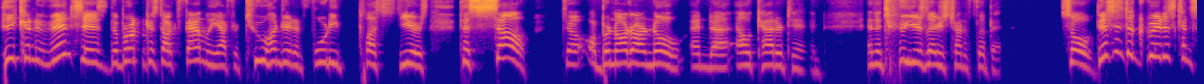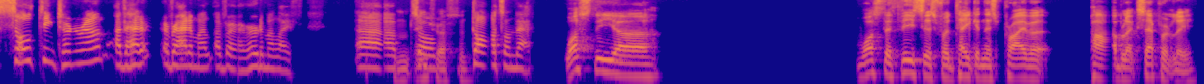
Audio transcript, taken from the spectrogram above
He convinces the Birkenstock family after 240 plus years to sell to uh, Bernard Arnault and uh, L Catterton. And then two years later, he's trying to flip it. So this is the greatest consulting turnaround I've had ever had in my ever heard in my life. Uh, Mm, so interesting. thoughts on that? What's the uh what's the thesis for taking this private public separately?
